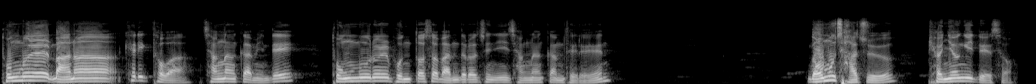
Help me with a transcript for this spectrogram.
동물 만화 캐릭터와 장난감인데 동물을 본떠서 만들어진 이 장난감들은 너무 자주 변형이 돼서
